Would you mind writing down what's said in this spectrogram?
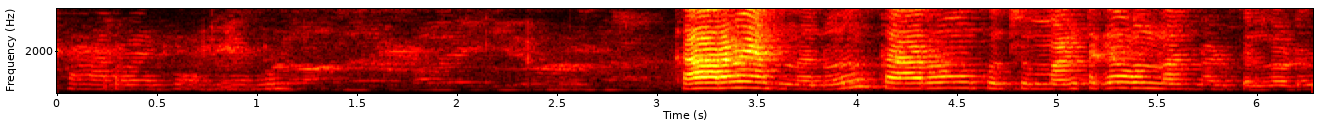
కారం అయితే. కారం వేస్తున్నాను. కారం కొంచెం మంటగా ఉందంటున్నాడు పిల్లోడు.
